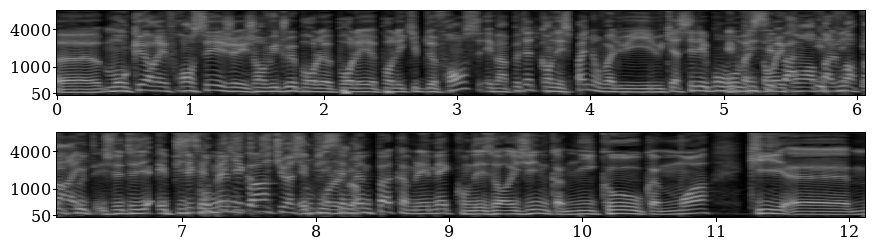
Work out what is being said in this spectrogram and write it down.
euh, mon cœur est français, j'ai, envie de jouer pour, le, pour, les, pour l'équipe de France, et ben peut-être qu'en Espagne, on va lui, lui casser les bonbons et qu'on va pas le voir pareil. écoute, je vais te dire, et puis C'est compliqué même comme pas, situation et puis c'est même pas comme les mecs qui ont des origines comme Nico ou comme moi, qui, euh,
